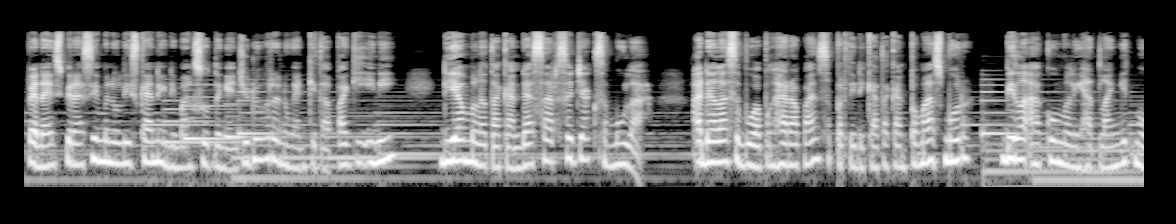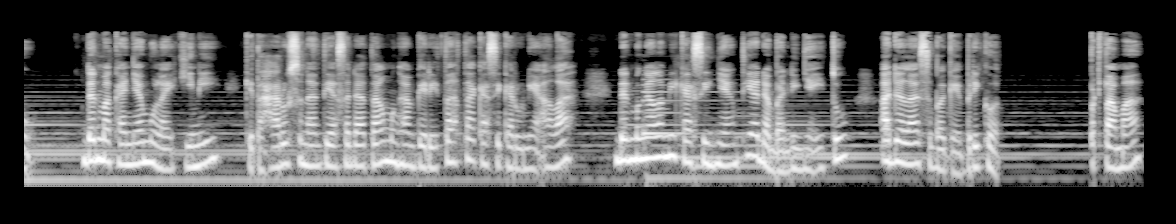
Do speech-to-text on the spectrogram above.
Pena Inspirasi menuliskan yang dimaksud dengan judul renungan kita pagi ini, Dia Meletakkan Dasar Sejak Semula – adalah sebuah pengharapan seperti dikatakan pemazmur, bila aku melihat langitmu. Dan makanya mulai kini, kita harus senantiasa datang menghampiri tahta kasih karunia Allah dan mengalami kasihnya yang tiada bandingnya itu adalah sebagai berikut. Pertama,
